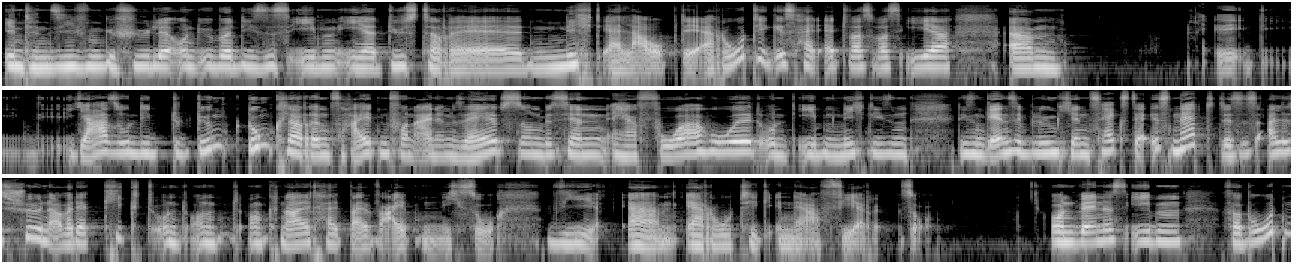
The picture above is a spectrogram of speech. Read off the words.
intensiven Gefühle und über dieses eben eher düstere, nicht erlaubte. Erotik ist halt etwas, was eher ähm, ja, so die dunkleren Zeiten von einem selbst so ein bisschen hervorholt und eben nicht diesen, diesen Gänseblümchen-Sex, der ist nett, das ist alles schön, aber der kickt und, und, und knallt halt bei Weiben nicht so wie ähm, Erotik in der Affäre. So, und wenn es eben verboten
